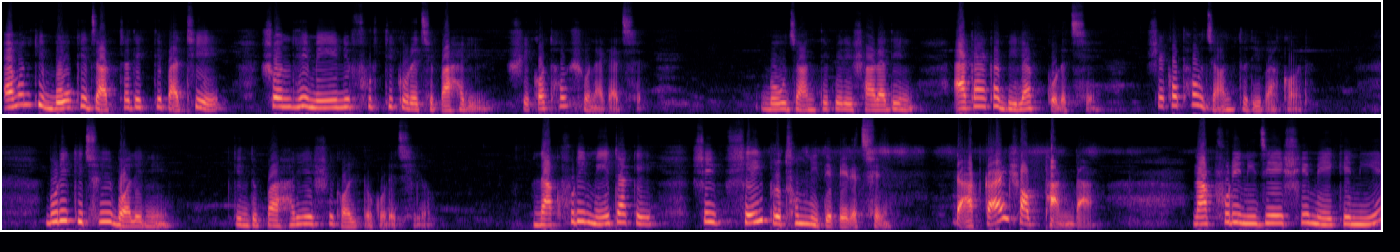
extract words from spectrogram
এমনকি বউকে যাত্রা দেখতে পাঠিয়ে সন্ধে মেয়ে এনে ফুর্তি করেছে পাহাড়ি। সে কথাও শোনা গেছে। বউ জানতে পেরে সারাদিন একা একা বিলাপ করেছে। সে কথাও জানত দিবাকর। বুড়ি কিছুই বলেনি, কিন্তু পাহাড়ি এসে গল্প করেছিল। নাগপুরের মেয়েটাকে সেই সেই প্রথম নিতে পেরেছে। টাকায় সব ঠান্ডা। নাগপুরি নিজে এসে মেয়েকে নিয়ে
